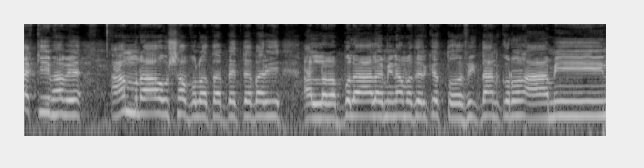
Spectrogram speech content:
একইভাবে আমরাও সফলতা পেতে পারি। আল্লাহ রব্বুল্লাহ আলমিন আমাদেরকে তৌফিক দান করুন, আমিন।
